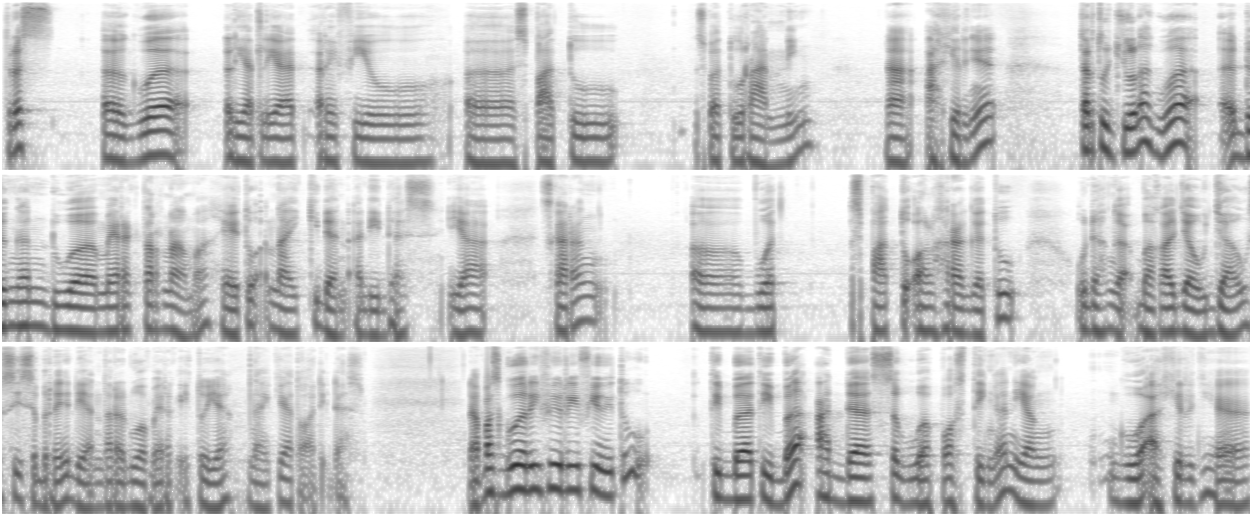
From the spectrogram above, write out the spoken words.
Terus uh, gue lihat-lihat review uh, sepatu sepatu running. Nah akhirnya tertujulah gue uh, dengan dua merek ternama yaitu Nike dan Adidas. Ya sekarang uh, buat sepatu olahraga tuh udah nggak bakal jauh-jauh sih sebenarnya di antara dua merek itu ya Nike atau Adidas. Nah pas gue review-review itu tiba-tiba ada sebuah postingan yang gue akhirnya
